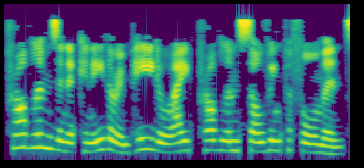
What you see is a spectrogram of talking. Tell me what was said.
problems and it can either impede or aid problem-solving performance.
